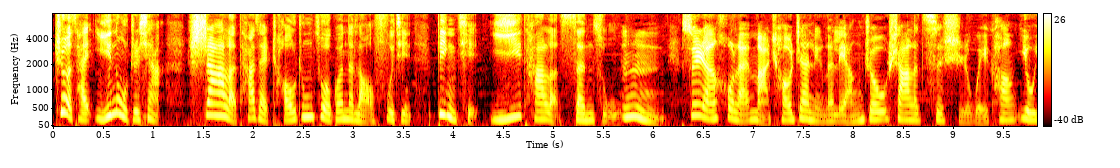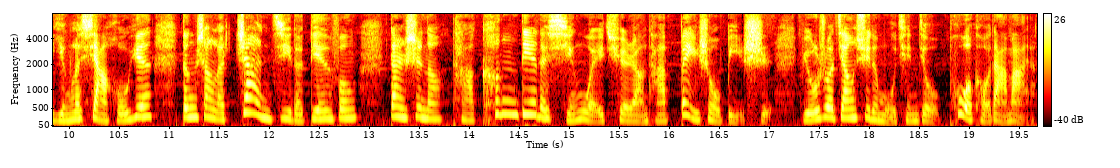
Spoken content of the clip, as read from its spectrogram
这才一怒之下杀了他在朝中做官的老父亲，并且夷他了三族。嗯，虽然后来马超占领了凉州，杀了刺史韦康，又赢了夏侯渊，登上了战绩的巅峰，但是呢，他坑爹的行为却让他备受鄙视。比如说，姜旭的母亲就破口大骂呀：“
